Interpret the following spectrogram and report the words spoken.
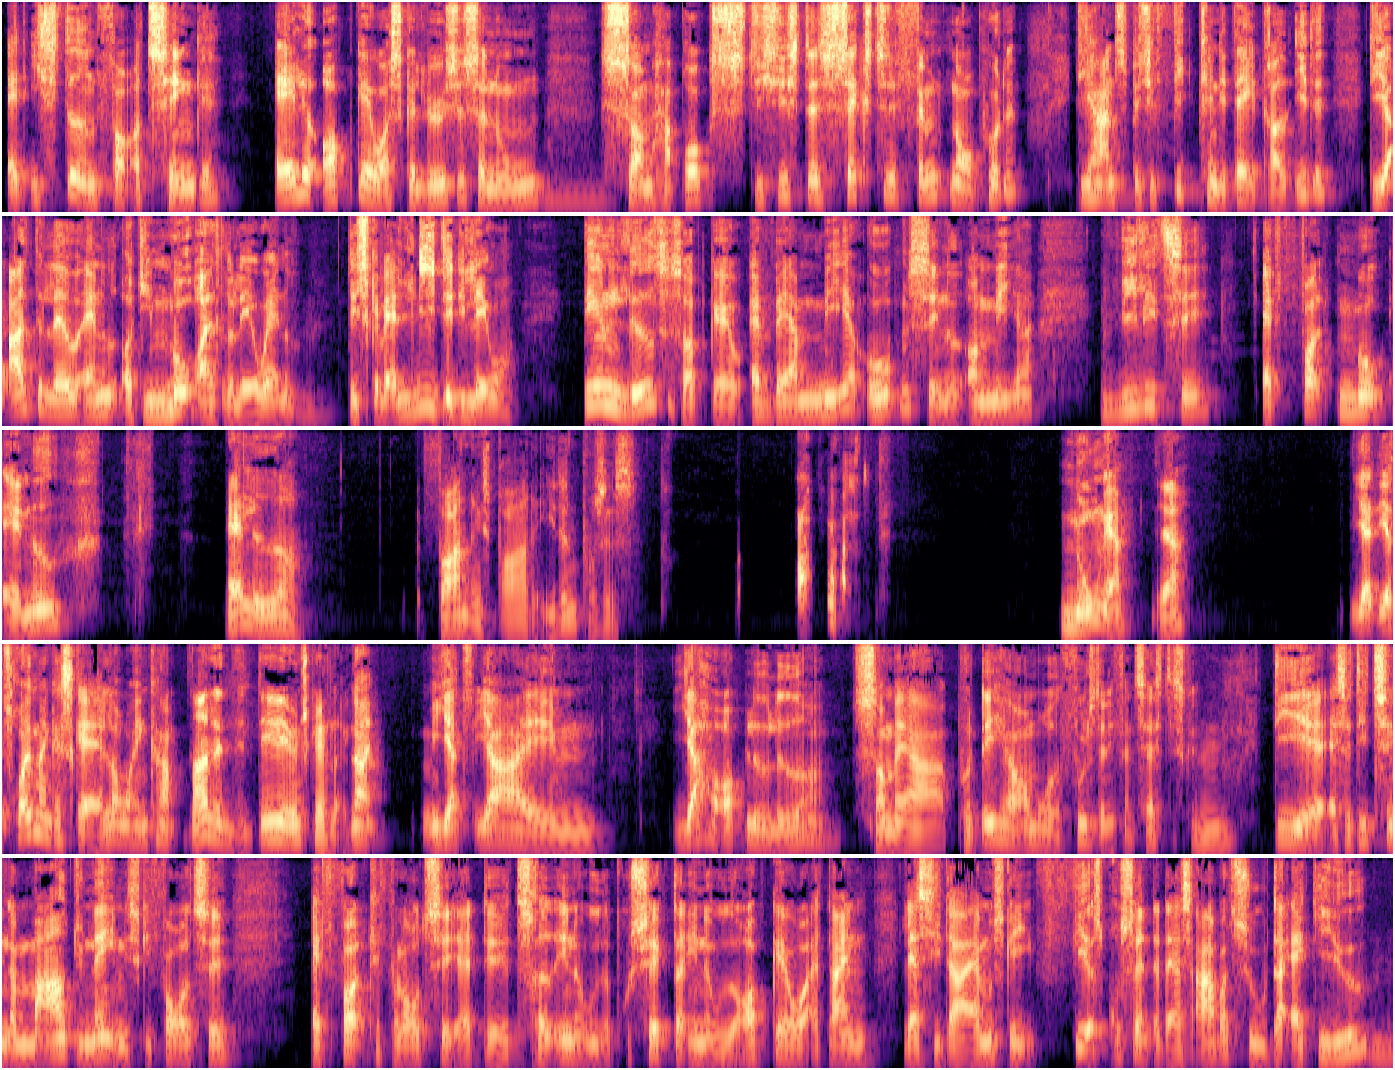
at i stedet for at tænke, alle opgaver skal løses af nogen. Som har brugt de sidste 6-15 år på det. De har en specifik kandidatgrad i det. De har aldrig lavet andet, og de må aldrig lave andet. Det skal være lige det, de laver. Det er en ledelsesopgave at være mere åbensindet og mere villig til, at folk må andet. Er ledere forandringsparate i den proces? Nogen er. Ja. Jeg, jeg tror ikke, man kan skære alle over en kamp. Nej, det, det ønsker jeg heller ikke. Nej, jeg, jeg, øh, jeg har oplevet ledere, som er på det her område fuldstændig fantastiske. Mm. De, altså, de tænker meget dynamisk i forhold til, at folk kan få lov til at uh, træde ind og ud af projekter, ind og ud af opgaver, at der er en, lad os sige, der er måske 80% af deres arbejdsuge, der er givet, mm.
